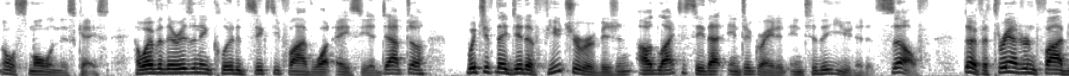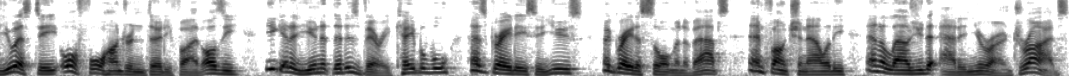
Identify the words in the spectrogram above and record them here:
or small in this case. However, there is an included 65 watt AC adapter, which if they did a future revision, I would like to see that integrated into the unit itself. Though for 305 USD or 435 Aussie, you get a unit that is very capable, has great ease of use, a great assortment of apps and functionality, and allows you to add in your own drives,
